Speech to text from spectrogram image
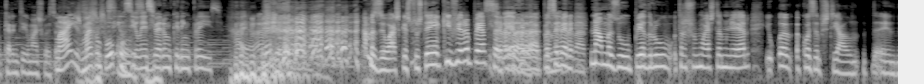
Ou Querem que diga mais coisa? Mais, mais um pouco. O silêncio era um bocadinho para isso. Ah, é? Ah, mas eu acho que as pessoas têm que ir ver a peça é verdade, para, para também é saber. verdade. não, mas o Pedro transformou esta mulher. eu- a, a coisa bestial de-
